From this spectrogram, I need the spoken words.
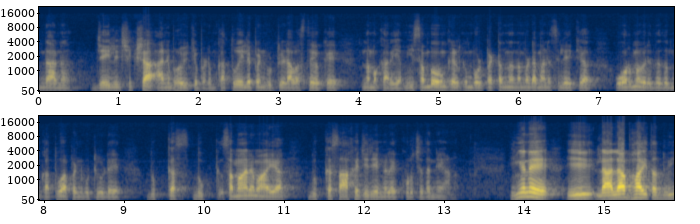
എന്താണ് ജയിലിൽ ശിക്ഷ അനുഭവിക്കപ്പെടും. കത്തുവയിലെ പെൺകുട്ടിയുടെ അവസ്ഥയൊക്കെ നമുക്കറിയാം. ഈ സംഭവം കേൾക്കുമ്പോൾ പെട്ടെന്ന് നമ്മുടെ മനസ്സിലേക്ക് ഓർമ്മ വരുന്നതും കത്തുവ പെൺകുട്ടിയുടെ ദുഃഖ ദുഃഖ സമാനമായ ദുഃഖ സാഹചര്യങ്ങളെക്കുറിച്ച് തന്നെയാണ്. ഇങ്ങനെ ഈ ലാലാഭായ് തദ്വി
